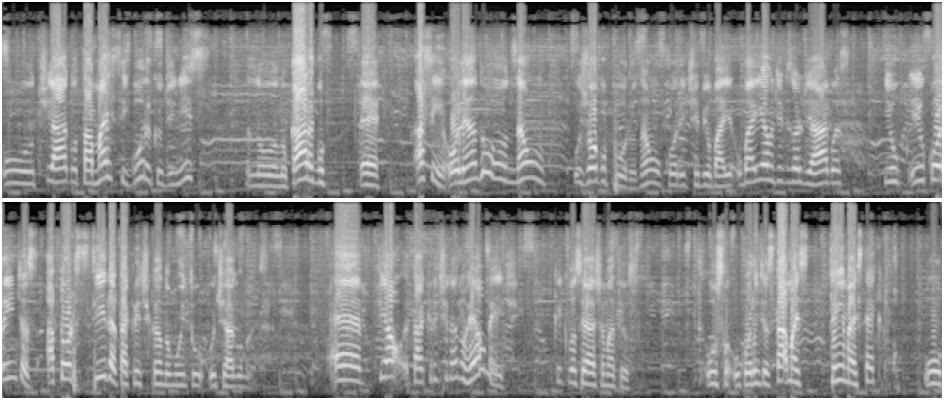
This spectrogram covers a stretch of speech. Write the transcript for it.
o Thiago tá mais seguro que o Diniz no, no cargo? É, assim, olhando não o jogo puro, não o Coritiba e o Bahia. O Bahia é um divisor de águas e o, e o Corinthians, a torcida tá criticando muito o Thiago Nunes é, fiel, tá criticando realmente. O que, que você acha, Matheus? O, o Corinthians tá, mas tem mais técnico? O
